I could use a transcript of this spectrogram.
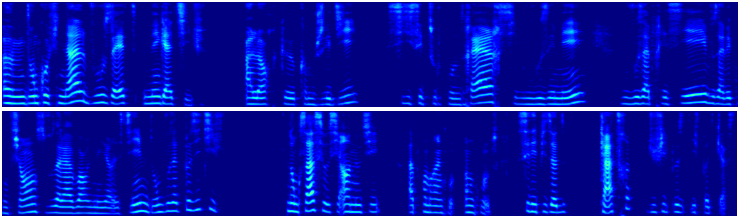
donc, au final, vous êtes négatif. Alors que, comme j'ai dit, si c'est tout le contraire, si vous vous aimez, vous vous appréciez, vous avez confiance, vous allez avoir une meilleure estime, donc vous êtes positif. Donc ça, c'est aussi un outil à prendre en compte. C'est l'épisode 4 du Fil Positif Podcast.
